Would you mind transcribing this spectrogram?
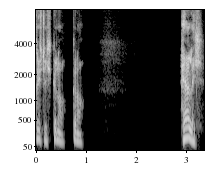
Richtig, genau, genau. Herrlich.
